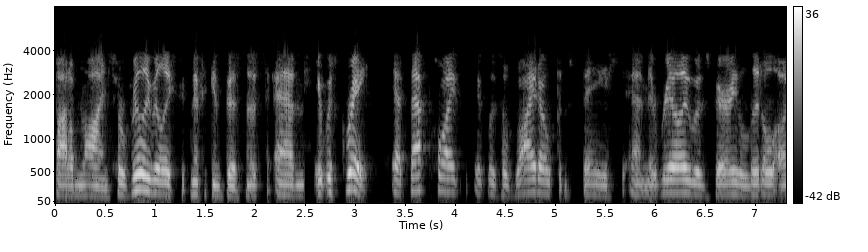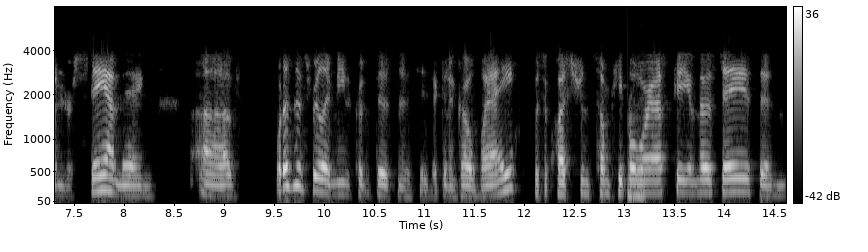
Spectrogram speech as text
bottom line. So really, really significant business. And it was great. At that point, it was a wide open space and there really was very little understanding of what does this really mean for the business? Is it going to go away? Was a question some people were asking in those days. And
